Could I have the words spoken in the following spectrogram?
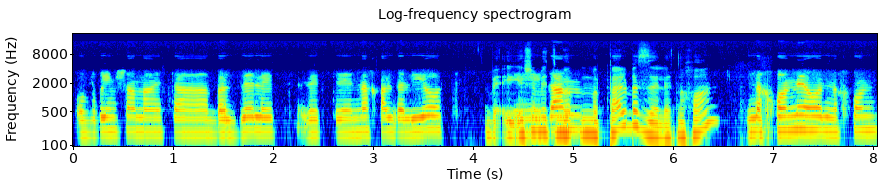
עוברים שם את הבזלת ואת נחל דליות. יש שם את גם- מ- מפל בזלת, נכון? נכון מאוד, נכון.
